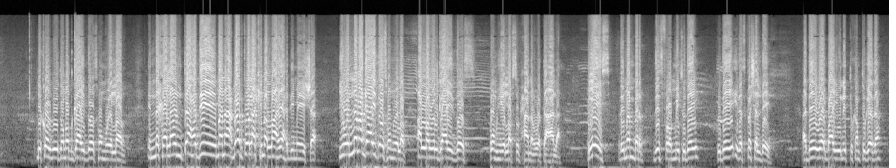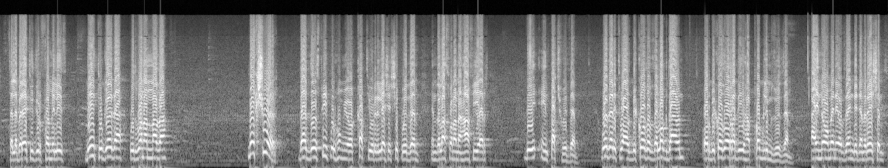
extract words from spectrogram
Because we do not guide those whom we love. إنك لن تهدي من أحببت ولكن الله يهدي من يشاء. You will never guide those whom you love. Allah will guide those whom He loves subhanahu wa ta'ala. Please remember this from me today. Today is a special day. A day whereby you need to come together, celebrate with your families, be together with one another. Make sure that those people whom you cut your relationship with them in the last one and a half years, be in touch with them. Whether it was because of the lockdown or because already you have problems with them. I know many of the younger generations,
